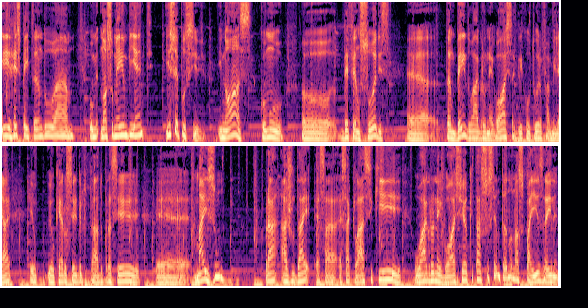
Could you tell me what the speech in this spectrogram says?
e respeitando a, o nosso meio ambiente. Isso é possível. E nós, como oh, defensores eh, também do agronegócio, da agricultura familiar, eu, eu quero ser deputado para ser eh, mais um para ajudar essa, essa classe que o agronegócio é o que está sustentando o nosso país aí, né?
